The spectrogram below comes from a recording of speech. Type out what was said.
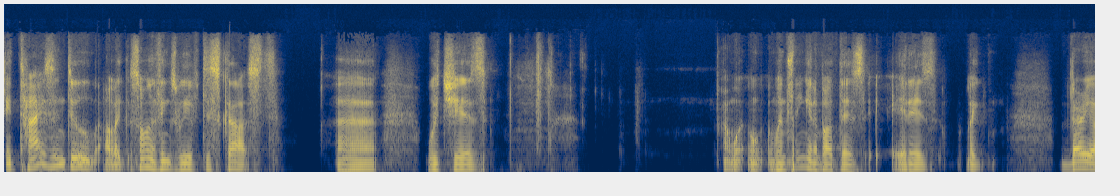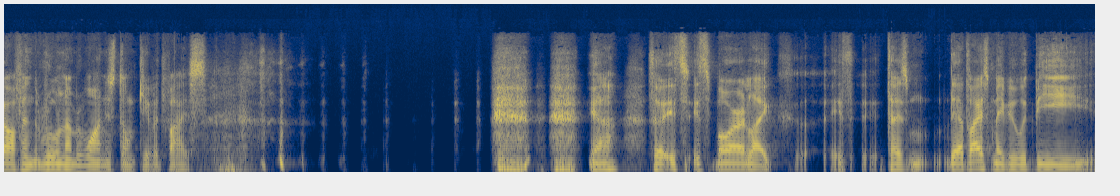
it ties into uh, like some of the things we've discussed, uh, which is uh, when thinking about this, it is like very often rule number one is don't give advice yeah. So it's it's more like it's, it does the advice maybe would be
